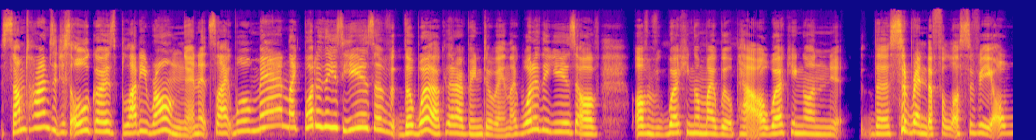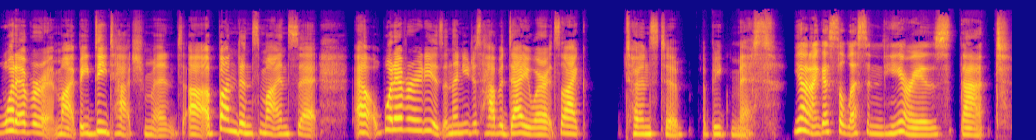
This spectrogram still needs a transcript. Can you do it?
Sometimes it just all goes bloody wrong, and it's like, well, man, like, what are these years of the work that I've been doing? Like, what are the years of of working on my willpower, working on the surrender philosophy, or whatever it might be, detachment, uh, abundance mindset, uh, whatever it is, and then you just have a day where it's like turns to a big mess. yeah, and I guess the lesson here is that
